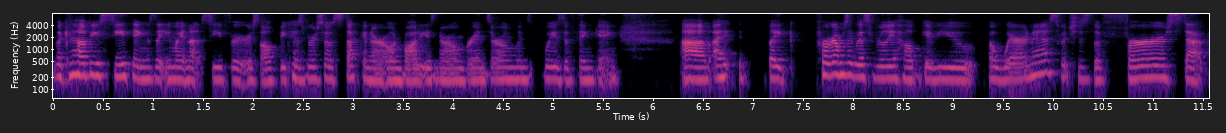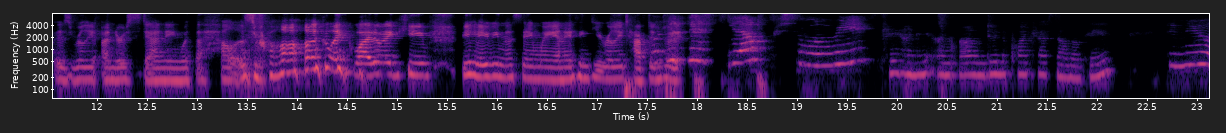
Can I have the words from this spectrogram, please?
that can help you see things that you might not see for yourself because we're so stuck in our own bodies and our own brains, our own ways of thinking. Um, I like programs like this really help give you awareness which is the first step is really understanding what the hell is wrong. Like why do i keep behaving the same way? And i think you really tapped into it. Okay honey i'm, I'm doing a podcast now okay? Can you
